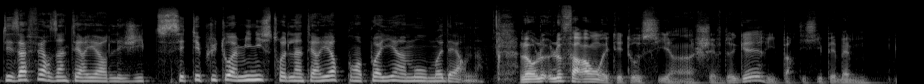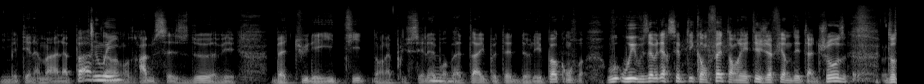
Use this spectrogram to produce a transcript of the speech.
des affaires intérieures de l'Égypte. C'était plutôt un ministre de l'Intérieur pour employer un mot moderne. Alors le pharaon était aussi un chef de guerre, il participait même il mettait la main à la pâte. Oui. Hein. Ramsès II avait battu les Hittites dans la plus célèbre mm. bataille peut-être de l'époque. oui, vous avez l'air sceptique. En fait, en réalité, j'affirme des tas de choses dont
